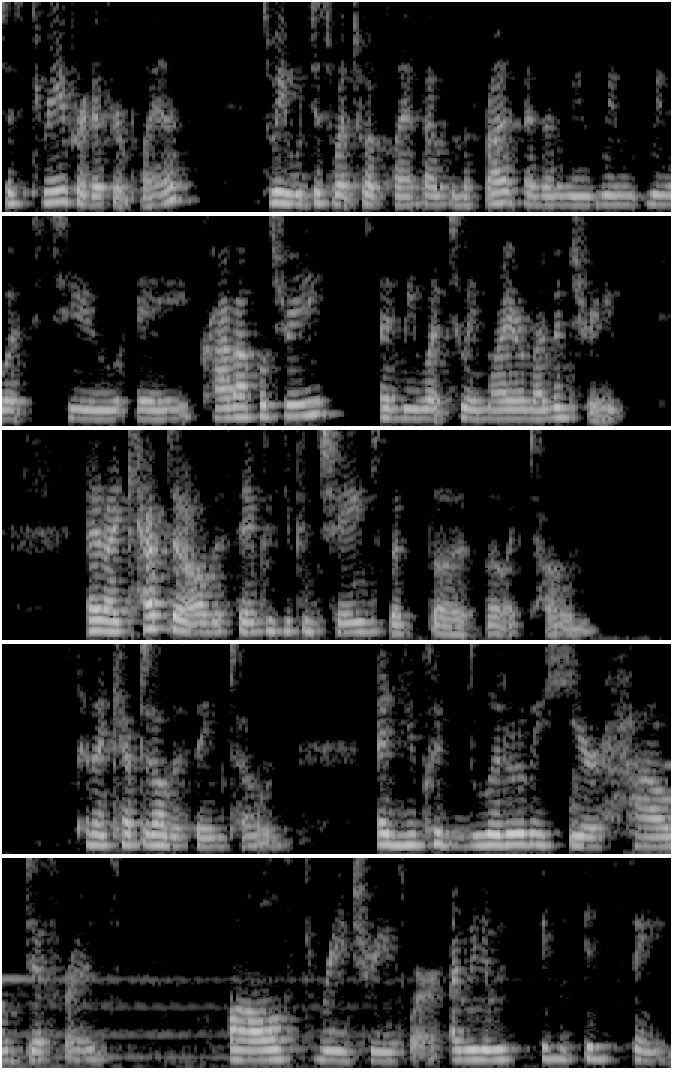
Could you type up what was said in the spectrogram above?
to three of her different plants. So we just went to a plant that was in the front, and then we we, we went to a crabapple tree, and we went to a Meyer lemon tree. And I kept it on the same because you can change the, the the like tone. And I kept it on the same tone. And you could literally hear how different all three trees were. I mean, it was insane.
